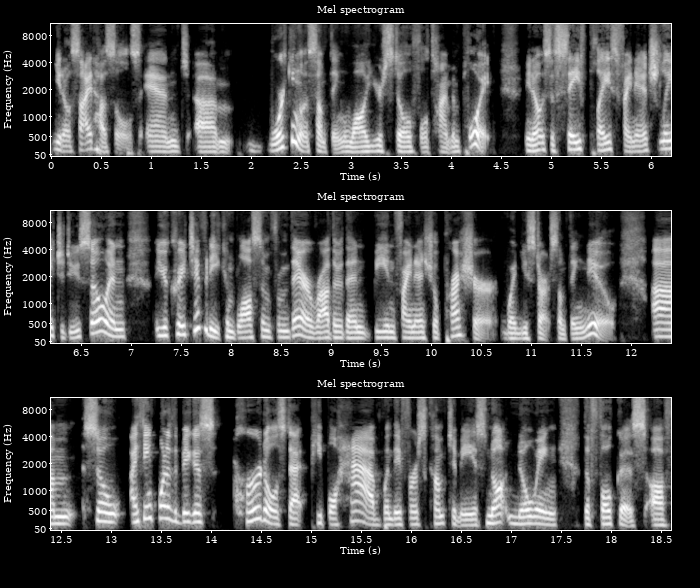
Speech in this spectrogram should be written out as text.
you know, side hustles and um, working on something while you're still full-time employed. You know, it's a safe place financially to do so. And your creativity can blossom from there rather than be in financial pressure when you start something new. Um, so I think one of the biggest hurdles that people have when they first come to me is not knowing the focus of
